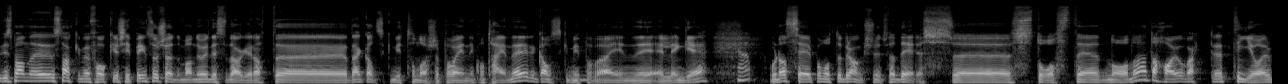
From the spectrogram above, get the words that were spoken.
hvis man eh, snakker med folk i shipping, så skjønner man jo i disse dager at uh, det er ganske mye tonnasje på vei inn i container, ganske mye på vei inn i LNG. Ja. Hvordan ser på en måte bransjen ut fra deres uh, ståsted nå? da? Det har jo vært et tiår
